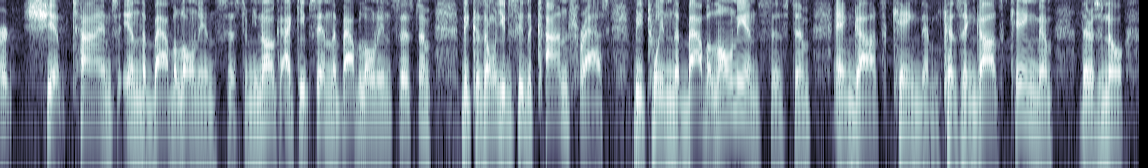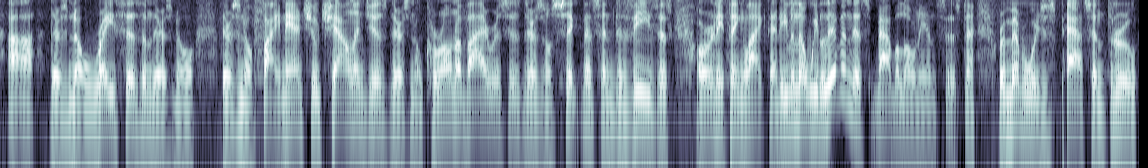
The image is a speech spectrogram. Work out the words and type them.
hardship times in the Babylonian system. You know, I keep saying the Babylonian system because I want you to see the contrast between the Babylonian system and God's kingdom. Because in God's kingdom, there's no uh, there's no racism, there's no there's no financial challenges, there's no coronaviruses, there's no sickness and diseases or anything like that. Even though we live in this Babylonian system, remember we're just passing through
